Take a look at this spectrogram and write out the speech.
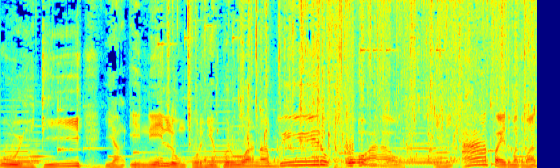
Wih, di yang ini lumpurnya berwarna biru. Wow, ini apa ya teman-teman?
